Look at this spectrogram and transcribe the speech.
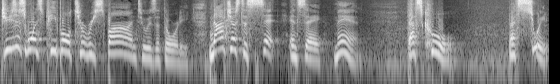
Jesus wants people to respond to his authority, not just to sit and say, man, that's cool. That's sweet.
